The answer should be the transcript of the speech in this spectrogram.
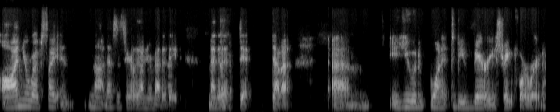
on your website and not necessarily on your metadata. Metadata. data. Um, you would want it to be very straightforward.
